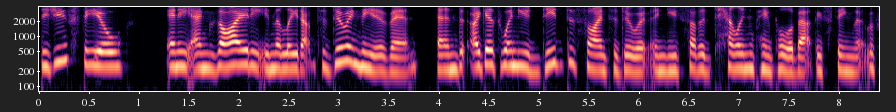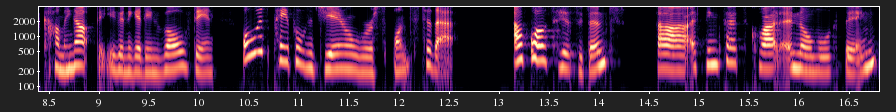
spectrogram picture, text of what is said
Did you feel any anxiety in the lead up to doing the event? And I guess when you did decide to do it and you started telling people about this thing that was coming up that you're going to get involved in, what was people's general response to that? I was hesitant. Uh, I think that's quite a normal thing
